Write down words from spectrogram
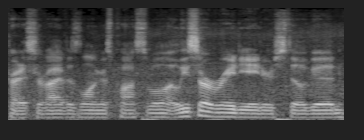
try to survive as long as possible. At least our radiator's still good.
